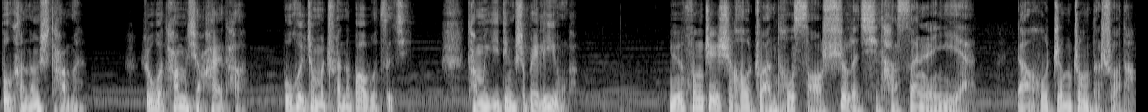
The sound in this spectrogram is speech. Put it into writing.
不可能是他们。如果他们想害他，不会这么蠢的暴露自己。他们一定是被利用了。”云峰这时候转头扫视了其他三人一眼，然后郑重的说道：“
